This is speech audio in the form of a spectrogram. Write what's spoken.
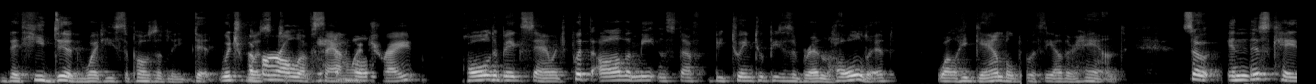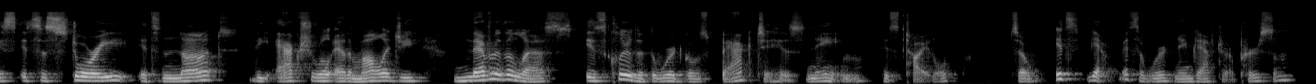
that he did what he supposedly did, which The was Earl of Sandwich, right? hold a big sandwich, put all the meat and stuff between two pieces of bread and hold it while he gambled with the other hand. So in this case, it's a story, it's not the actual etymology. Nevertheless, it's clear that the word goes back to his name, his title. So it's, yeah, it's a word named after a person.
